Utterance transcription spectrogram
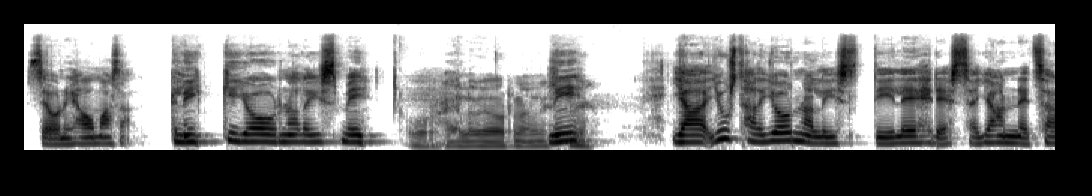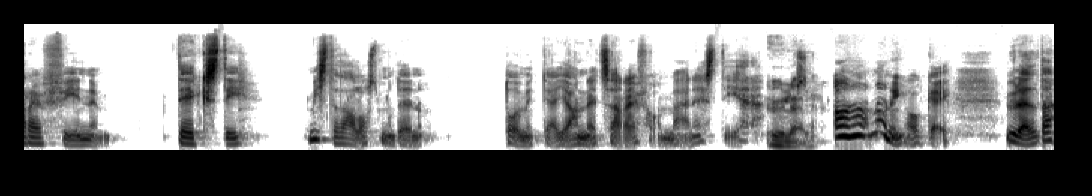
se on ihan omassa klikkijournalismi. Urheilujournalismi. Niin. Ja just oli journalisti-lehdessä Janne Zarefin teksti. Mistä talosta muuten toimittaja Janne Zaref on, mä en edes tiedä. Ylellä. Ah, no, no niin, okei, okay. Yleltä.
